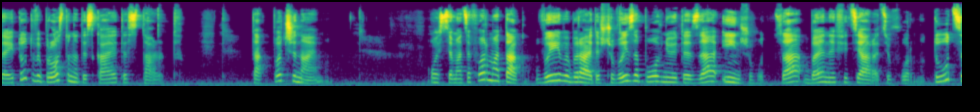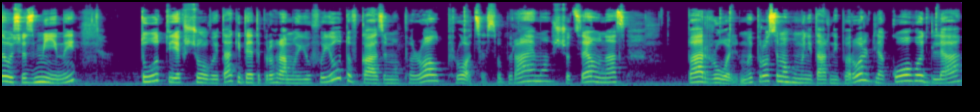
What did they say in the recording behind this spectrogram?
Все, і тут ви просто натискаєте Start. Так, починаємо. Ось сама ця форма. Так, ви вибираєте, що ви заповнюєте за іншого, за бенефіціара цю форму. Тут це ось зміни. Тут, якщо ви так ідете програмою U4U, то вказуємо Parole Process. Обираємо, що це у нас пароль. Ми просимо гуманітарний пароль для кого? Для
